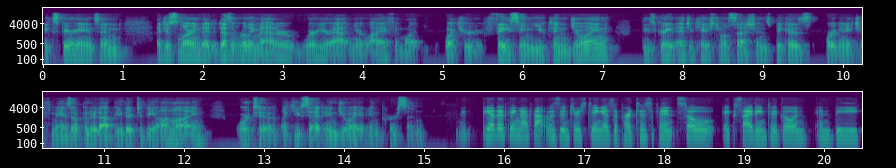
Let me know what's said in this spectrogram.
experience. And I just learned that it doesn't really matter where you're at in your life and what what you're facing. You can join these great educational sessions because Oregon HFMA has opened it up either to be online or to, like you said, enjoy it in person. The other thing I thought was interesting as a participant, so exciting to go and, and be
